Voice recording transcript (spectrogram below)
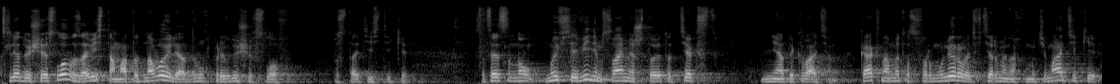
следующее слово зависит там, от одного или от двух предыдущих слов по статистике. Соответственно, ну, мы все видим с вами, что этот текст неадекватен. Как нам это сформулировать в терминах математики,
